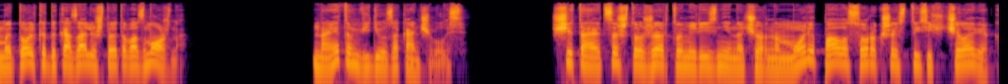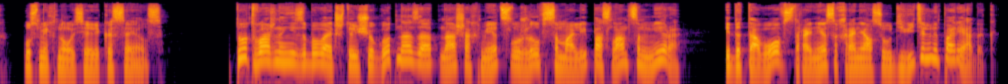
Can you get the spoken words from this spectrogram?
мы только доказали, что это возможно. На этом видео заканчивалось. «Считается, что жертвами резни на Черном море пало 46 тысяч человек», усмехнулась Эрика Сейлс. «Тут важно не забывать, что еще год назад наш Ахмед служил в Сомали посланцем мира, и до того в стране сохранялся удивительный порядок.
